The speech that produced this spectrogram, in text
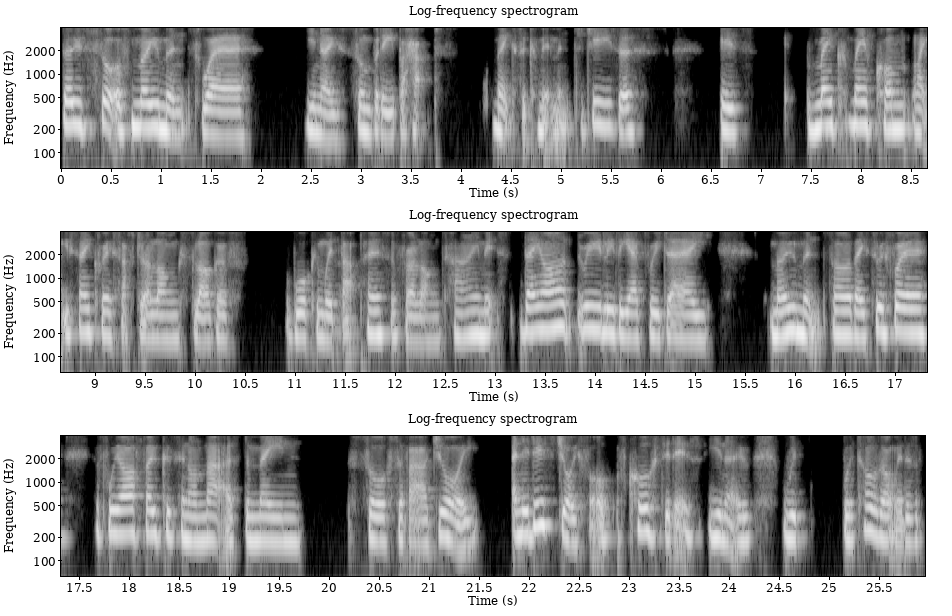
those sort of moments where you know somebody perhaps makes a commitment to Jesus is may may have come like you say Chris after a long slog of walking with that person for a long time. It's they aren't really the everyday moments are they? So if we're if we are focusing on that as the main source of our joy and it is joyful of course it is you know we we're told aren't we there's a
